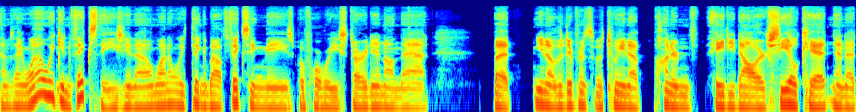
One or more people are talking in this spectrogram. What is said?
I'm saying, well, we can fix these. You know, why don't we think about fixing these before we start in on that? But you know, the difference between a $180 seal kit and a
